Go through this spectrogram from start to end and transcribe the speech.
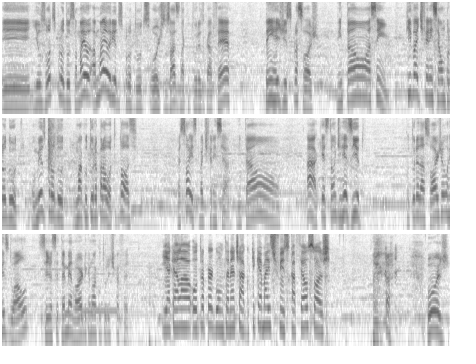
E, e os outros produtos, a, maior, a maioria dos produtos hoje usados na cultura do café tem registro para soja. Então, assim, o que vai diferenciar um produto, o mesmo produto, uma cultura para outra? Dose. É só isso que vai diferenciar. Então, ah, questão de resíduo. A cultura da soja, o residual, seja até menor do que numa cultura de café. E aquela outra pergunta, né, Tiago? O que é mais difícil, café ou soja? Hoje,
